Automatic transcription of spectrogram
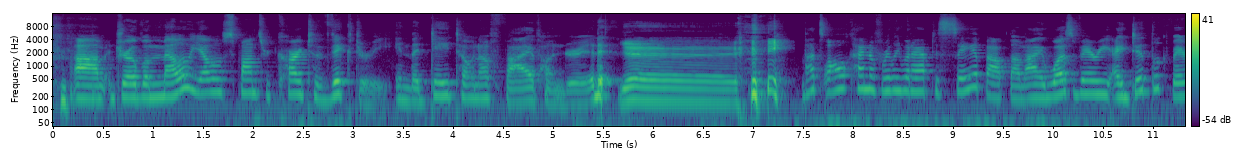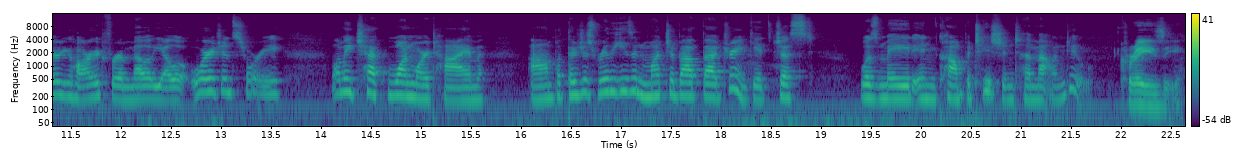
um, drove a Mellow Yellow sponsored car to victory in the Daytona 500. Yay! That's all kind of really what I have to say about them. I was very, I did look very hard for a Mellow Yellow origin story. Let me check one more time. Um, but there just really isn't much about that drink. It just was made in competition to Mountain Dew. Crazy.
